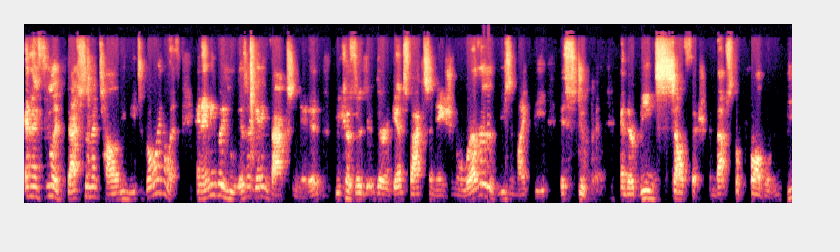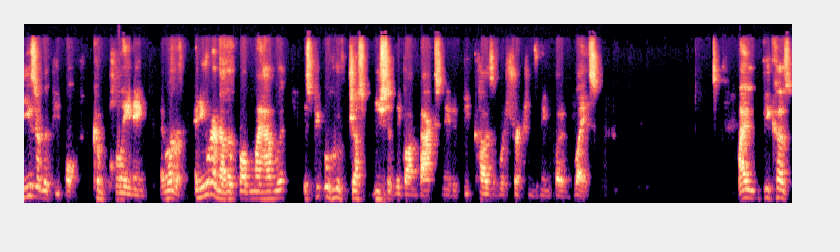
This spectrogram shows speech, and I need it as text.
And I feel like that's the mentality you need to go in with. And anybody who isn't getting vaccinated because they're, they're against vaccination or whatever the reason might be is stupid and they're being selfish. And that's the problem. These are the people complaining and whatever. And you know another problem I have with is people who've just recently gotten vaccinated because of restrictions being put in place. I because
